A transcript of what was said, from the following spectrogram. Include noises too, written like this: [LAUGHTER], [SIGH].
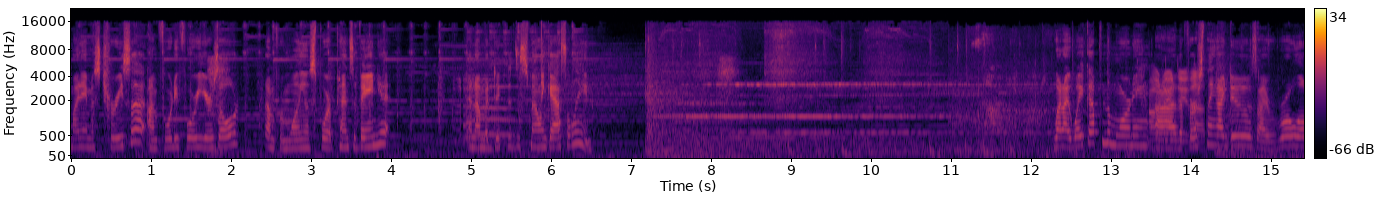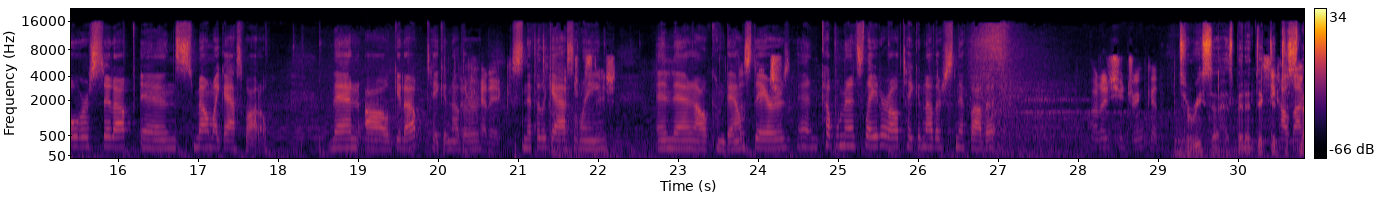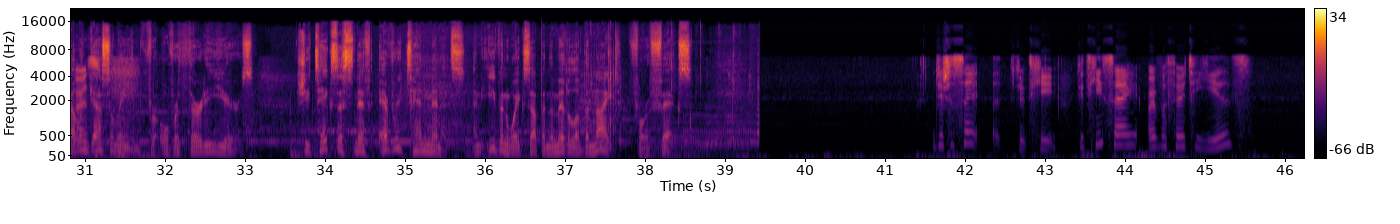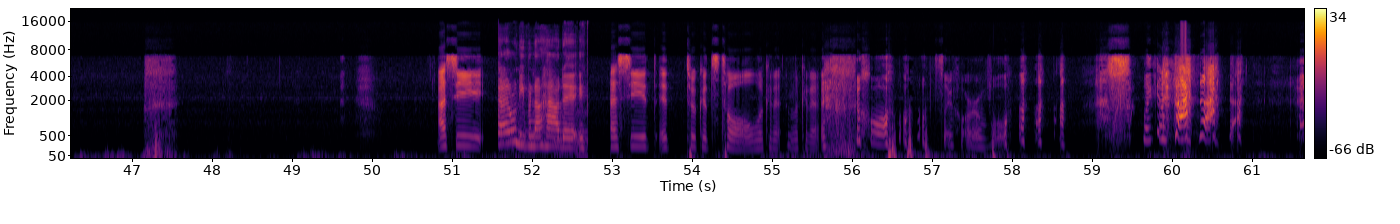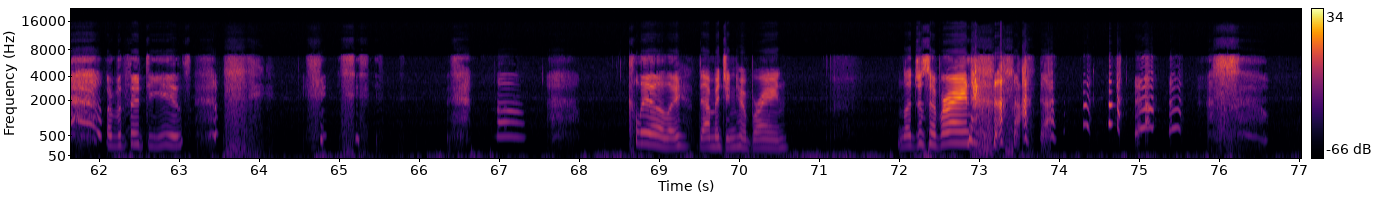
My name is Teresa. I'm 44 years old. I'm from Williamsport, Pennsylvania, and I'm addicted to smelling gasoline. When I wake up in the morning, How do you uh, the first that? thing I do is I roll over, sit up, and smell my gas bottle. Then I'll get up, take another sniff of the gasoline, and then I'll come downstairs, and a couple minutes later, I'll take another sniff of it. Why don't you drink it? Teresa has been addicted to smelling goes. gasoline for over 30 years. She takes a sniff every 10 minutes and even wakes up in the middle of the night for a fix. Did she say? uh, Did he? Did he say over thirty years? [LAUGHS] I see. I don't even know how to I see. It, it took its toll. Look at it. Look at it. [LAUGHS] oh, [LAUGHS] it's so horrible. Look at [LAUGHS] over thirty years. [LAUGHS] Clearly damaging her brain. Not just her brain. [LAUGHS]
